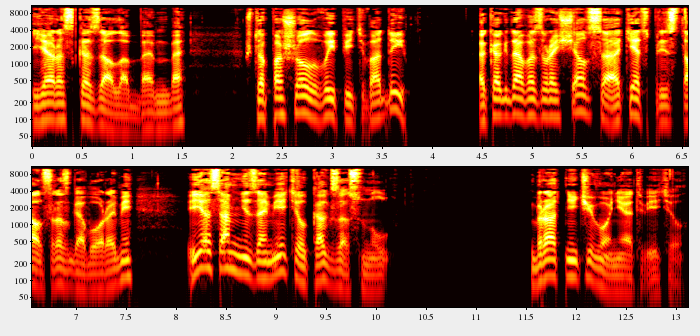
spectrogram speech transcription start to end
я рассказал о Бэмбе, что пошел выпить воды, а когда возвращался, отец пристал с разговорами, и я сам не заметил, как заснул. Брат ничего не ответил.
